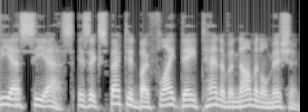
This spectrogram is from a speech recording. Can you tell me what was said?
is expected by flight day 10 of a nominal mission.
